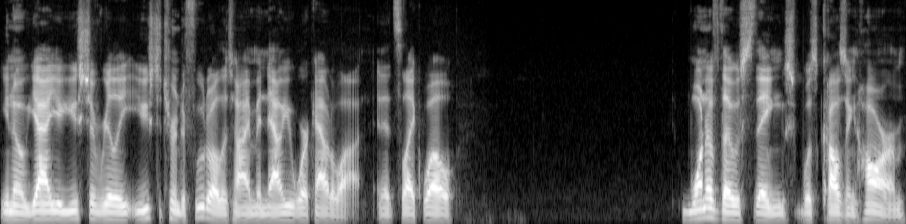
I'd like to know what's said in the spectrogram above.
you know, yeah, you used to really you used to turn to food all the time and now you work out a lot. And it's like, well, one of those things was causing harm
